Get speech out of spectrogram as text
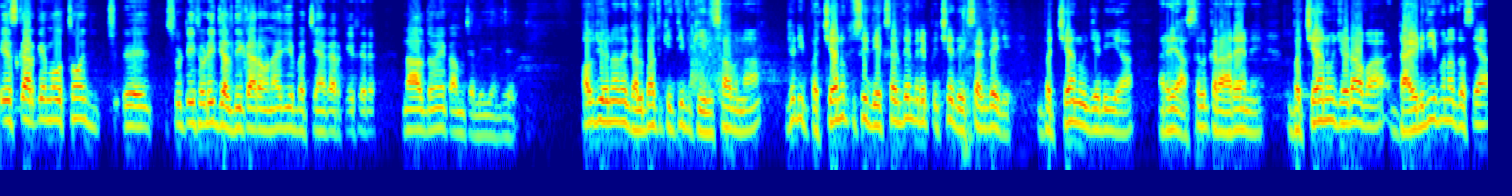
ਇਸ ਕਰਕੇ ਮੈਂ ਉੱਥੋਂ ਛੁੱਟੀ ਥੋੜੀ ਜਲਦੀ ਕਰ ਆਉਣਾ ਜੀ ਬੱਚਿਆਂ ਕਰਕੇ ਫਿਰ ਨਾਲ ਦੋਵੇਂ ਕੰਮ ਚੱਲੀ ਜਾਂਦੇ ਆ। ਆਓ ਜੀ ਉਹਨਾਂ ਨੇ ਗੱਲਬਾਤ ਕੀਤੀ ਵਕੀਲ ਸਾਹਿਬ ਨਾਲ। ਜਿਹੜੀ ਬੱਚਿਆਂ ਨੂੰ ਤੁਸੀਂ ਦੇਖ ਸਕਦੇ ਮੇਰੇ ਪਿੱਛੇ ਦੇਖ ਸਕਦੇ ਜੀ ਬੱਚਿਆਂ ਨੂੰ ਜਿਹੜੀ ਆ ਰਿਹਾਸਲ ਕਰਾ ਰਹੇ ਨੇ। ਬੱਚਿਆਂ ਨੂੰ ਜਿਹੜਾ ਵਾ ਡਾਈਟ ਦੀ ਉਹਨਾਂ ਦੱਸਿਆ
